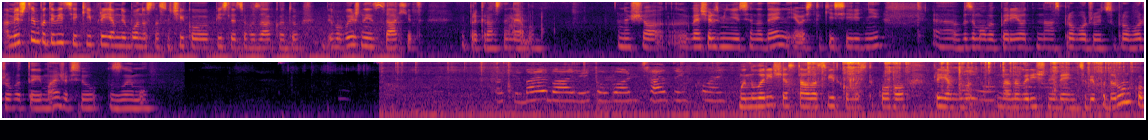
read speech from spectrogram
А між тим, подивіться, який приємний бонус нас очікував після цього закладу. Дивовижний захід і прекрасне небо. Ну що, вечір змінюється на день, і ось такі сірі дні в зимовий період нас проводжують супроводжувати майже всю зиму. Минулоріч я стала свідком ось такого приємного на новорічний день собі подарунку.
